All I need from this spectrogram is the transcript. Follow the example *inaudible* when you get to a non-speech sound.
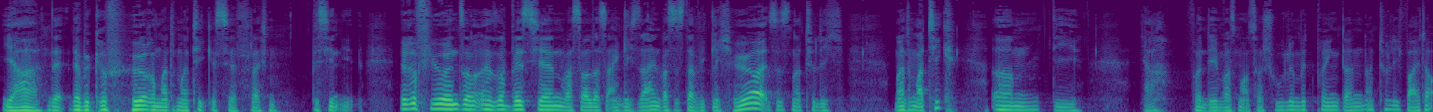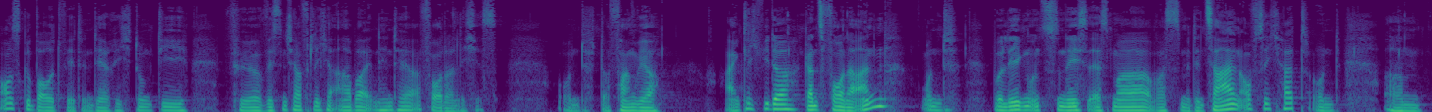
Ja, der, der Begriff höhere Mathematik ist ja vielleicht ein bisschen irreführend, so, so ein bisschen. Was soll das eigentlich sein? Was ist da wirklich höher? Es ist natürlich Mathematik, ähm, die ja von dem, was man aus der Schule mitbringt, dann natürlich weiter ausgebaut wird in der Richtung, die für wissenschaftliche Arbeiten hinterher erforderlich ist. Und da fangen wir eigentlich wieder ganz vorne an und überlegen uns zunächst erstmal, was mit den Zahlen auf sich hat und ähm,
